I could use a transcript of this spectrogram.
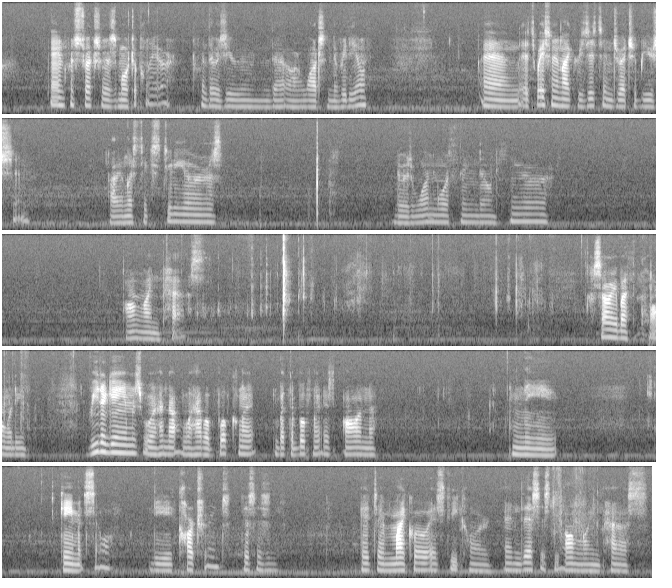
infrastructure is multiplayer for those of you that are watching the video. And it's basically like Resistance Retribution. Dialectic Studios. There's one more thing down here. Online pass. Sorry about the quality. Vita games will not will have a booklet, but the booklet is on the game itself, the cartridge. This is it's a micro SD card, and this is the online pass.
